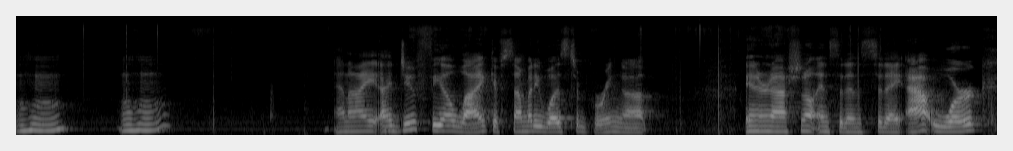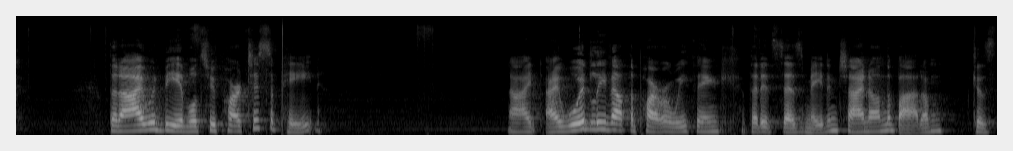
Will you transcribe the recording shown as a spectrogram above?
Mm hmm. Mm hmm. And I, I do feel like if somebody was to bring up international incidents today at work that I would be able to participate. I, I would leave out the part where we think that it says made in China on the bottom, because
